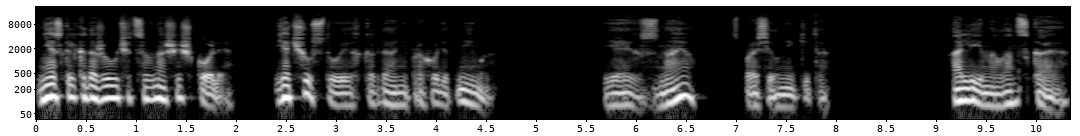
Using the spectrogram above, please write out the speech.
Несколько даже учатся в нашей школе. Я чувствую их, когда они проходят мимо». «Я их знаю?» — спросил Никита. «Алина Ланская.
